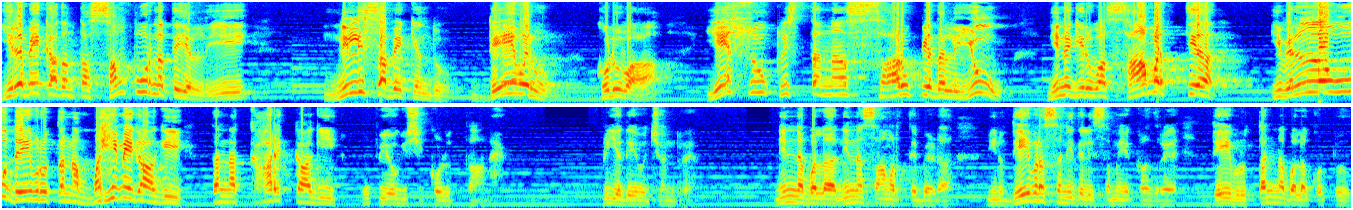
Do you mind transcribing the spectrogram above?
ಇರಬೇಕಾದಂಥ ಸಂಪೂರ್ಣತೆಯಲ್ಲಿ ನಿಲ್ಲಿಸಬೇಕೆಂದು ದೇವರು ಕೊಡುವ ಯೇಸು ಕ್ರಿಸ್ತನ ಸಾರೂಪ್ಯದಲ್ಲಿಯೂ ನಿನಗಿರುವ ಸಾಮರ್ಥ್ಯ ಇವೆಲ್ಲವೂ ದೇವರು ತನ್ನ ಮಹಿಮೆಗಾಗಿ, ತನ್ನ ಕಾರ್ಯಕ್ಕಾಗಿ ಉಪಯೋಗಿಸಿಕೊಳ್ಳುತ್ತಾನೆ. ಪ್ರಿಯ ದೇವ ಜನರೇ ನಿನ್ನ ಬಲ, ನಿನ್ನ ಸಾಮರ್ಥ್ಯ ಬೇಡ. ನೀನು ದೇವರ ಸನ್ನಿಧಿಯಲ್ಲಿ ಸಮಯ ಕಳೆದ್ರೆ ದೇವರು ತನ್ನ ಬಲ ಕೊಟ್ಟು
